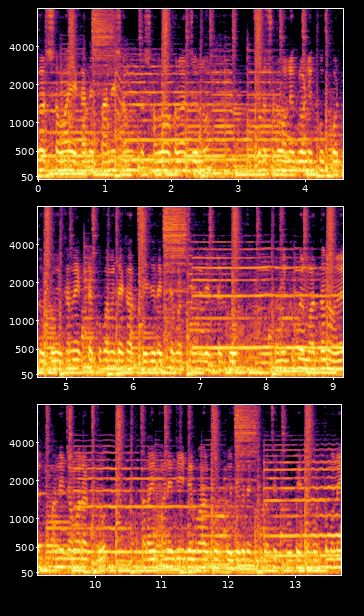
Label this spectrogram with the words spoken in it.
তখনকার সময় এখানে পানি সংগ্রহ করার জন্য ছোট ছোট অনেকগুলো কূপ করতো তো এখানে একটা কূপ আমি দেখাচ্ছি যে দেখতে পাচ্ছেন যে একটা কূপ। তো এই কূপের মাধ্যমে অনেক পানি জমা রাখতো। তারা এই পানি দিয়ে ব্যবহার করতো। জায়গায় দেখতে পাচ্ছেন কূপ, এটা বর্তমানে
